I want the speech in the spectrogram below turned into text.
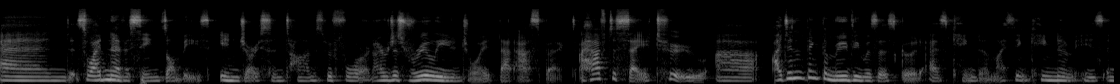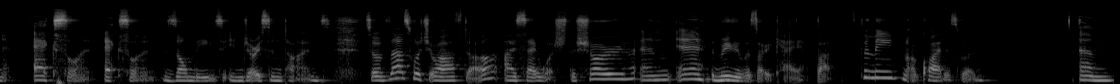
and so I'd never seen zombies in Joseon times before, and I just really enjoyed that aspect. I have to say, too, uh, I didn't think the movie was as good as Kingdom. I think Kingdom is an excellent, excellent zombies in Joseon times. So if that's what you're after, I say watch the show, and eh, the movie was okay, but for me, not quite as good. Um,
